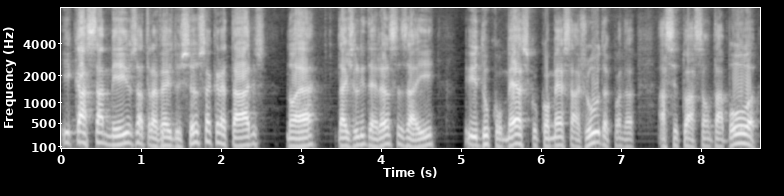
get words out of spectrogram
e caçar meios através dos seus secretários, não é? Das lideranças aí e do comércio, que o comércio ajuda quando a, a situação está boa.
